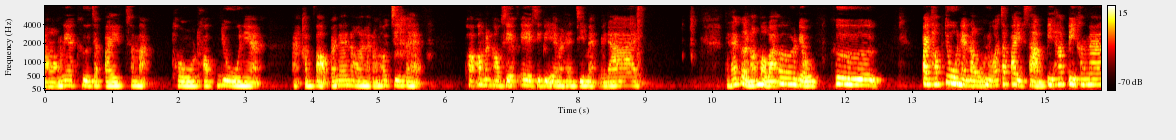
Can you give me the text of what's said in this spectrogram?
น้องเนี่ยคือจะไปสมัครโท top U เนี่ยคำตอบก็แน่นอนค่ะ น้องเอา GMAT เพราะเอามันเอา CFA CPA มาแทน GMAT ไม่ได้ แต่ถ้าเกิดน้องบอกว่า เออ เดี๋ยวคือไป top U เนี่ยหนูหนูอาจจะไปอีกสามปีห้าปีข้างหน้า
